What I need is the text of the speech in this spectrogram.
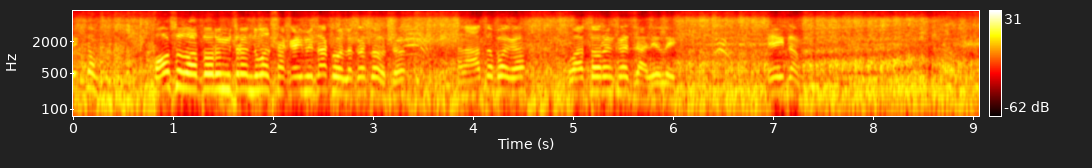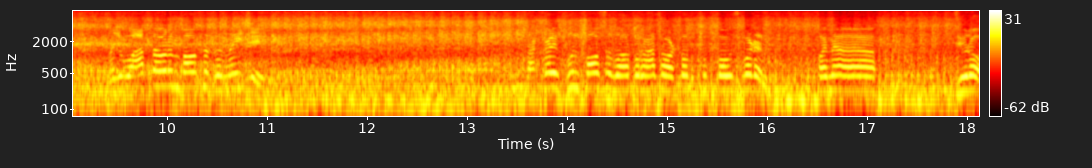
एकदम पावसाचं वातावरण मित्रांनो तुम्हाला सकाळी मी दाखवलं कसं होतं. आणि आता बघा वातावरण कसं झालेलं आहे. एकदम. वातावरण पावसाचं नाहीच आहे सकाळी फुल पावसाचं वातावरण असं वाटलं होतं खूप पाऊस पडेल. पण झिरो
